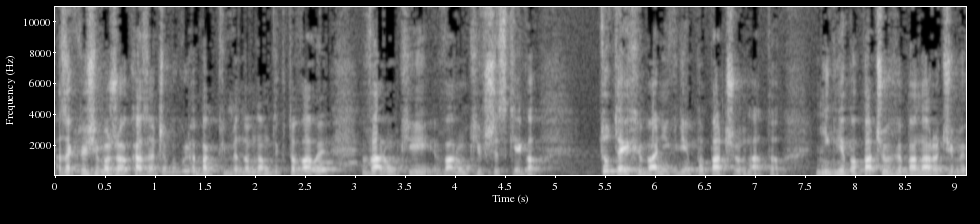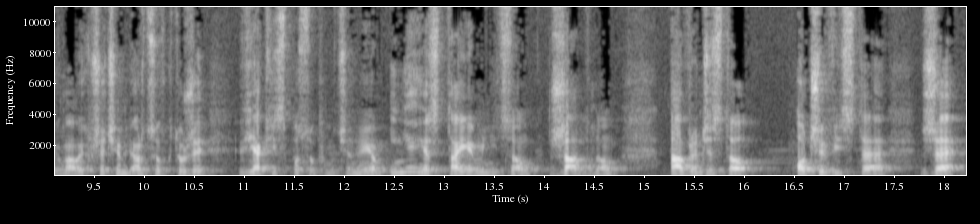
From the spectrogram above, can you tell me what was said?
a za chwilę się może okazać, że w ogóle banki będą nam dyktowały warunki, warunki wszystkiego. Tutaj chyba nikt nie popatrzył na to. Nikt nie popatrzył chyba na rodzimych małych przedsiębiorców, którzy w jakiś sposób funkcjonują i nie jest tajemnicą żadną, a wręcz jest to oczywiste, że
